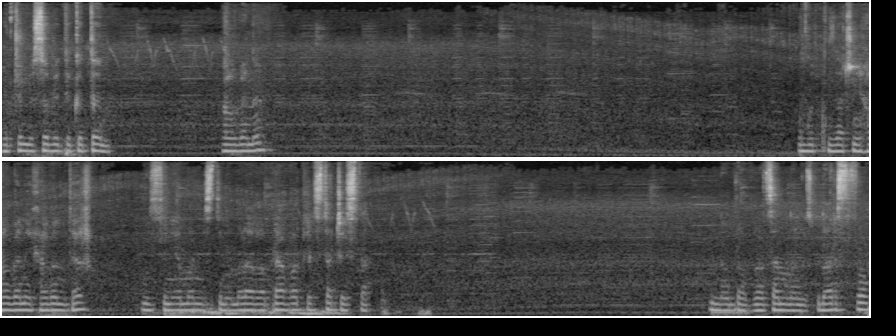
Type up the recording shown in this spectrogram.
Włączymy sobie tylko ten halogeny. Kogut znacznie halogeny i halogen też. Nic tu nie ma, nic tu nie ma. Lewa, prawa, czysta, czysta. Dobra, wracamy na gospodarstwo.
